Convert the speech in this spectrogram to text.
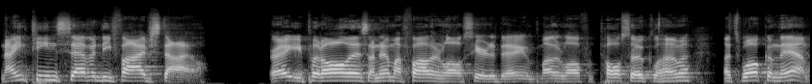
1975 style. Right? You put all this. I know my father-in-law's here today, mother-in-law from Tulsa, Oklahoma. Let's welcome them.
